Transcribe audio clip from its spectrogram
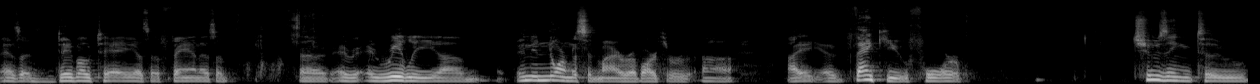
as a devotee, as a fan, as a, uh, a, a, really um, an enormous admirer of Arthur, uh, I uh, thank you for choosing to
